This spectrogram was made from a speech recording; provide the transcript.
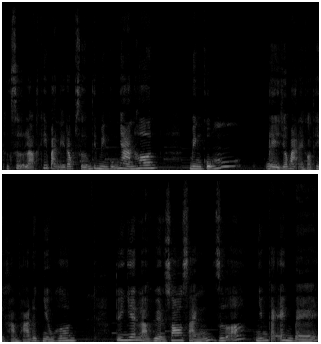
Thực sự là khi bạn ấy đọc sớm thì mình cũng nhàn hơn. Mình cũng để cho bạn ấy có thể khám phá được nhiều hơn. Tuy nhiên là huyền so sánh giữa những cái em bé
